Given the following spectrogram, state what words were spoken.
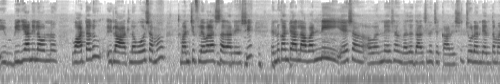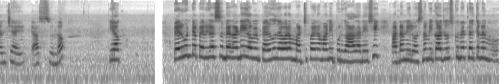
ఈ బిర్యానీలో ఉన్న వాటర్ ఇలా అట్లా పోసాము. మంచి ఫ్లేవర్ వస్తుంది అనేసి. ఎందుకంటే అలా అవన్నీ వేసాం అవన్నీ వేసాం కదా దాల్చిన చెక్క అనేసి. చూడండి ఎంత మంచిగా వస్తుందో. ఇక పెరుగుంటే పెరిగేస్తుండే కానీ ఇక మేము పెరుగు తేవడం మర్చిపోయినామని ఇప్పుడు కాదనేసి అన్నం నీళ్ళు వస్తున్నాం ఇక చూసుకున్నట్లయితే మేము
